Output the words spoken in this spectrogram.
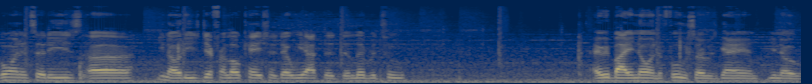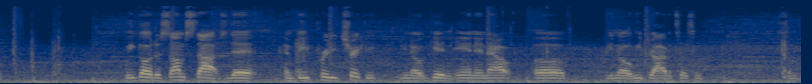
going into these, uh, you know, these different locations that we have to deliver to. Everybody know in the food service game, you know, we go to some stops that can be pretty tricky, you know, getting in and out of, you know, we drive into some some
